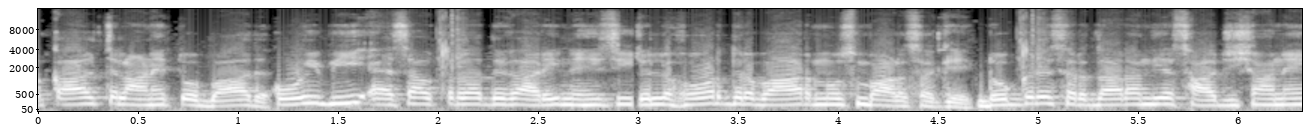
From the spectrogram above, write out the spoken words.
ਅਕਾਲ ਚਲਾਣੇ ਤੋਂ ਬਾਅਦ ਕੋਈ ਵੀ ਐਸਾ ਉੱਤਰਾਧਿਕਾਰੀ ਨਹੀਂ ਸੀ ਜੋ ਲਾਹੌਰ ਦਰਬਾਰ ਨੂੰ ਸੰਭਾਲ ਸਕੇ। ਡੋਗਰੇ ਸਰਦਾਰਾਂ ਦੀਆਂ ਸਾਜ਼ਿਸ਼ਾਂ ਨੇ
